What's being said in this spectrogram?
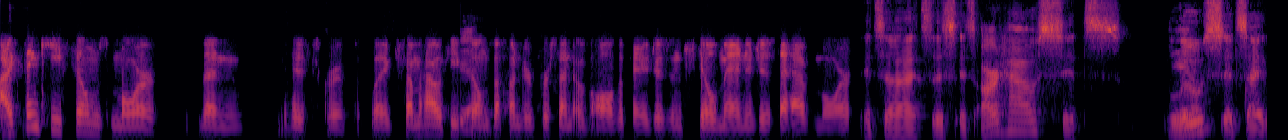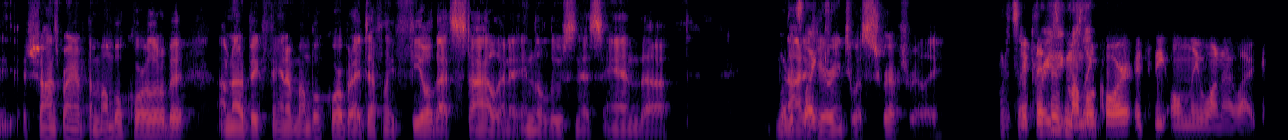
I think he films more than his script. Like somehow he Yeah. films hundred percent of all the pages and still manages to have more. it's uh it's this it's art house it's loose it's i sean's bringing up the mumblecore a little bit i'm not a big fan of mumblecore but i definitely feel that style in it in the looseness and the But not like- adhering to a script really But it's like if this crazy is 'cause, like, Mumblecore, it's the only one I like.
